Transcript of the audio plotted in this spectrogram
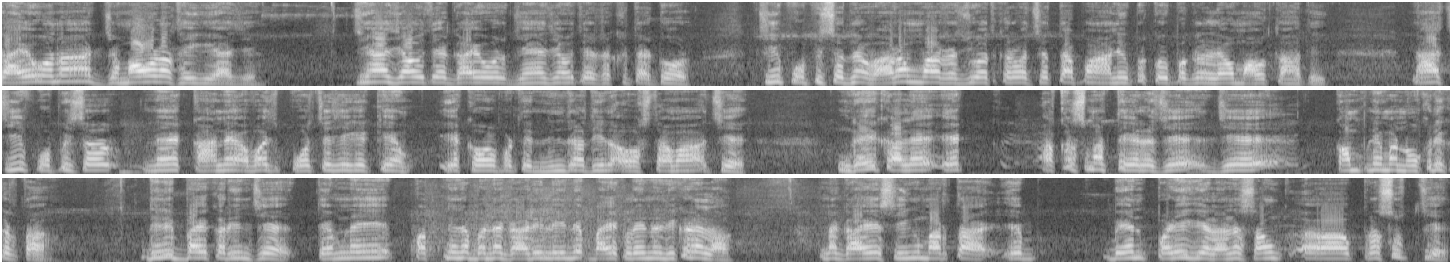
ગાયોના જમાવડા થઈ ગયા છે. જ્યાં જાઓ ત્યાં ગાયો, જ્યાં જાઓ ત્યાં રખડતા ઢોર. ચીફ ઓફિસરને વારંવાર રજૂઆત કરવા છતાં પણ આની ઉપર કોઈ પગલાં લેવામાં આવતા નથી. આ ચીફ ઓફિસરને કાને અવાજ પહોંચે છે કે કેમ એ ખબર પડતી નિંદ્રાધીન અવસ્થામાં છે. ગઈકાલે એક અકસ્માત થયેલો છે, જે કંપનીમાં નોકરી કરતા દિલીપભાઈ કરીને છે. તેમની પત્નીને બંને ગાડી લઈને બાઇક લઈને નીકળેલા અને ગાયે સિંગ મારતા એ બેન પડી ગયેલા અને સૌ પ્રસૂત છે.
